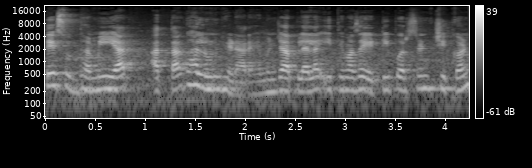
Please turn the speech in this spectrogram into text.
ते सुद्धा मी यात आत्ता घालून घेणार आहे. म्हणजे आपल्याला इथे माझं एटी पर्सेंट चिकन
